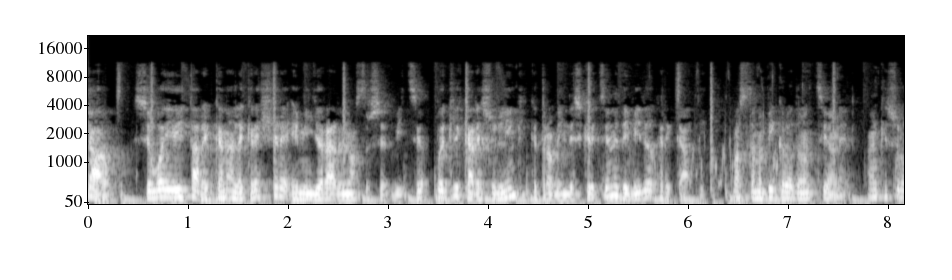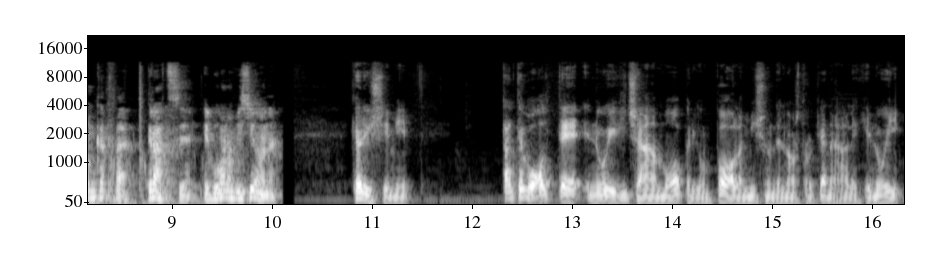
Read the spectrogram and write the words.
Ciao, se vuoi aiutare il canale a crescere e migliorare il nostro servizio, puoi cliccare sul link che trovi in descrizione dei video caricati. Basta una piccola donazione, anche solo un caffè. Grazie e buona visione! Carissimi, tante volte noi diciamo, perché è un po' la mission del nostro canale, che noi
